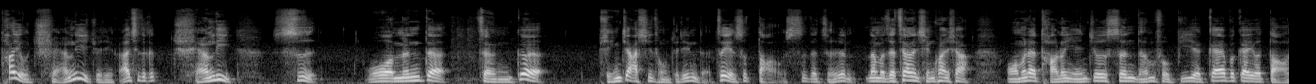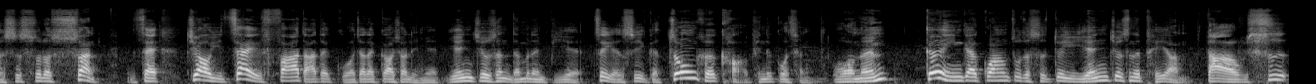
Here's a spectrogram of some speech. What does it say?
他有权利决定，而且这个权利是我们的整个。评价系统决定的，这也是导师的责任。那么在这样的情况下，我们来讨论研究生能否毕业，该不该由导师说了算？在教育再发达的国家的高校里面，研究生能不能毕业，这也是一个综合考评的过程。我们更应该关注的是，对于研究生的培养，导师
